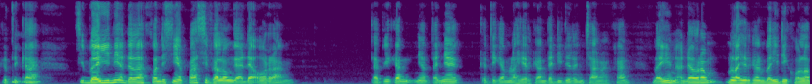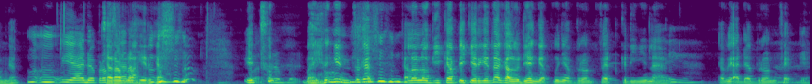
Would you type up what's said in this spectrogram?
ketika si bayi ini adalah kondisinya pasif kalau nggak ada orang. Tapi kan nyatanya ketika melahirkan tadi direncanakan, bayi ada orang melahirkan bayi di kolam kan. Iya, ada Prof. Cara sekarang. melahirkan. itu bayangin itu kan kalau logika pikir kita kalau dia nggak punya brown fat kedinginan Iya, tapi ada brown fat ya.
